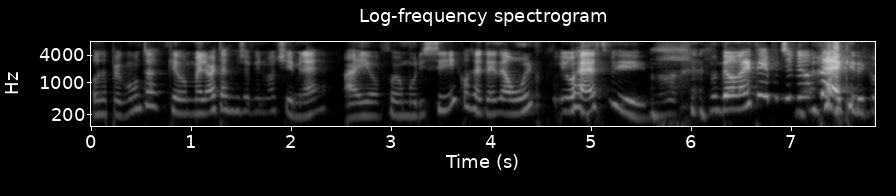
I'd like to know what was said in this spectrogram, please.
outra pergunta? Que o melhor técnico que eu já vi no meu time, né? Aí eu, foi o Murici, com certeza é o único. E o resto, não, não, deu nem tempo de ver o técnico,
